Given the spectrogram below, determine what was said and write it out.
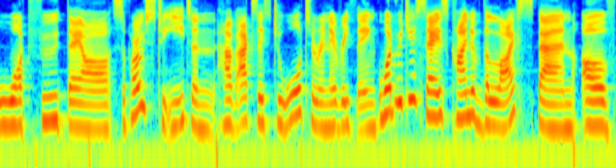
what food they are supposed to eat and have access to water and everything. What would you say is kind of the lifespan of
